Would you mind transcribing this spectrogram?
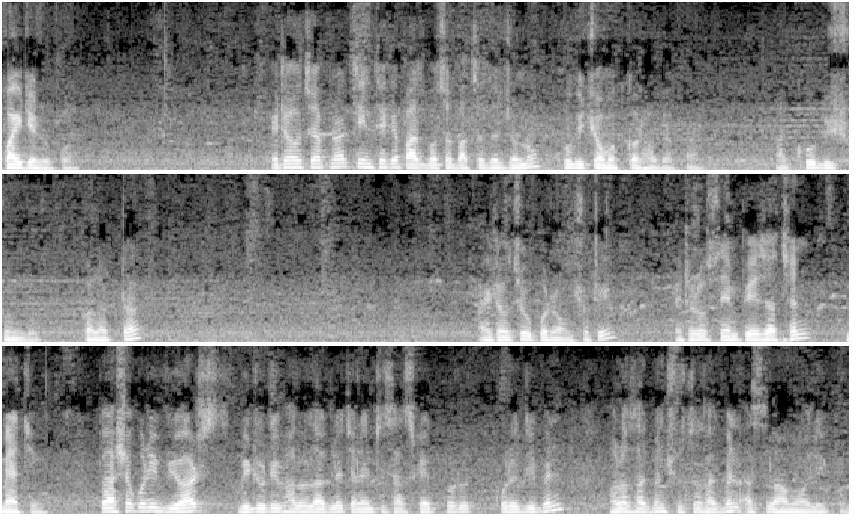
হোয়াইটের উপর। এটা হচ্ছে আপনার তিন থেকে পাঁচ বছর বাচ্চাদের জন্য খুবই চমৎকার হবে আপনার। আর খুবই সুন্দর কালারটা এটা হচ্ছে উপরের অংশটি। এটারও সেম পেয়ে যাচ্ছেন ম্যাচিং তো আশা করি ভিউয়ার্স ভিডিওটি ভালো লাগলে চ্যানেলটি সাবস্ক্রাইব করে দিবেন। ভালো থাকবেন, সুস্থ থাকবেন। আসসালামু আলাইকুম।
